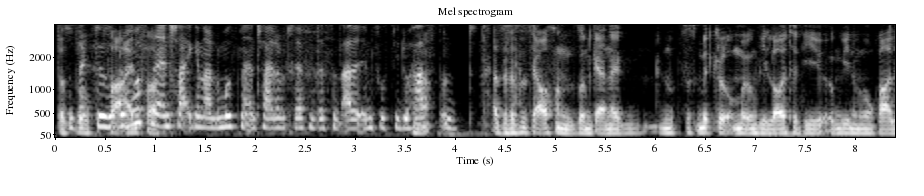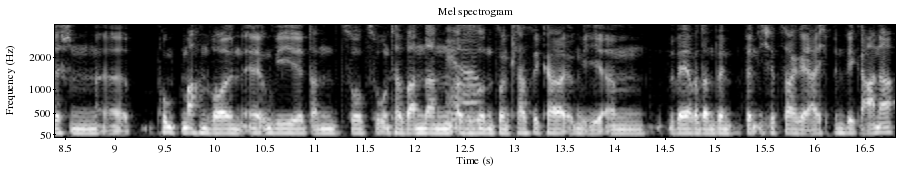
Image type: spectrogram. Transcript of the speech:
das so du, vereinfacht. Du musst eine Entscheidung, genau, du musst eine Entscheidung treffen, das sind alle Infos, die du ja. hast. Und, also das ist ja auch so ein, so ein gerne genutztes Mittel, um irgendwie Leute, die irgendwie einen moralischen äh, Punkt machen wollen, irgendwie dann so zu unterwandern. Ja. Also so ein, so ein Klassiker irgendwie ähm, wäre dann, wenn, wenn ich jetzt sage, ja, ich bin Veganer,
